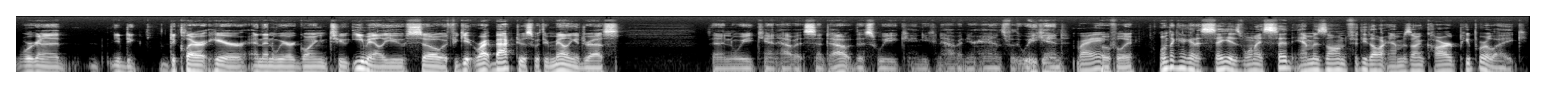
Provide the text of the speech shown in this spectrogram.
We're going to de- declare it here, and then we are going to email you. So if you get right back to us with your mailing address, then we can have it sent out this week and you can have it in your hands for the weekend. Right. Hopefully. One thing I got to say is when I said Amazon, $50 Amazon card, people were like,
